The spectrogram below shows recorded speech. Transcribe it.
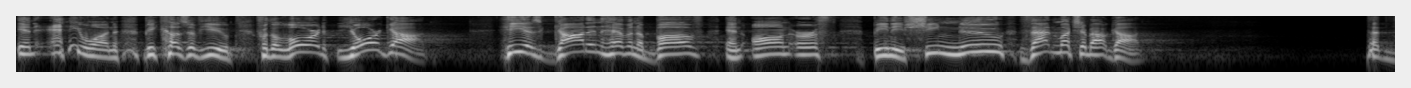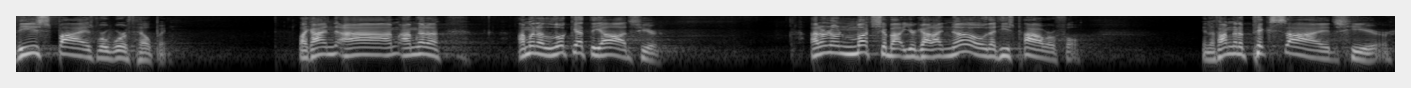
in anyone because of you. For the Lord your God, He is God in heaven above and on earth beneath. She knew that much about God that these spies were worth helping. Like, I, I'm, I'm to I'm going to look at the odds here. I don't know much about your God. I know that He's powerful. And if I'm going to pick sides here,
